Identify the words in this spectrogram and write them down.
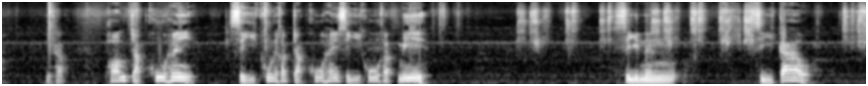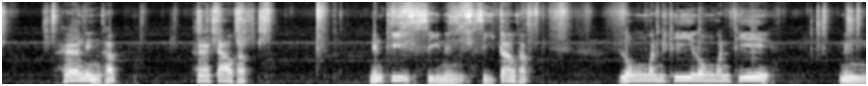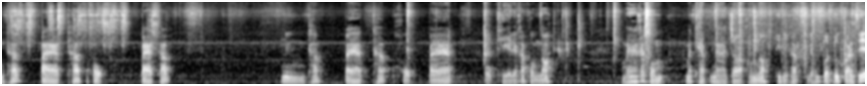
นี่ครับ พร้อมจับคู่ให้ สี่คู่นะครับ จับคู่ให้สี่คู่ครับ มีสี่หนึ่งสี่เก้าห้าหนึ่งครับห้าเก้าครับ เน้นที่สี่หนึ่งสี่เก้าครับ ลงวันที่ลงวันที่หนึ่งทับแปดทับหกแปดครับหนึ่งทับแปดทับหกแปด โอเคนะครับผมเนาะมาครับผมมาแคปหน้าจอผมเนาะทีนี้ครับเดี๋ยวผมตรวจดูก่อนสิ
